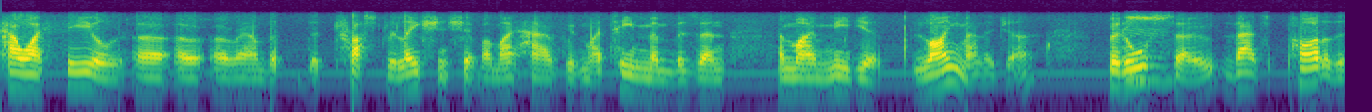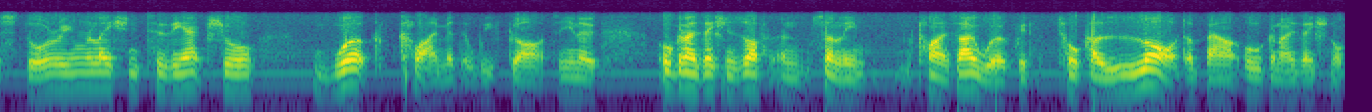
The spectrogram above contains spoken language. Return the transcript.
how I feel uh, around the, the, trust relationship I might have with my team members and, and my immediate line manager. But mm. also, that's part of the story in relation to the actual work climate that we've got. You know, organizations often, and certainly clients I work with, talk a lot about organizational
